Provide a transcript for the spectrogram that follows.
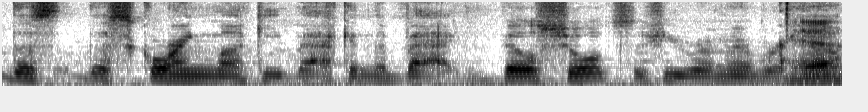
the the scoring monkey back in the back, Bill Schultz, if you remember Yeah.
